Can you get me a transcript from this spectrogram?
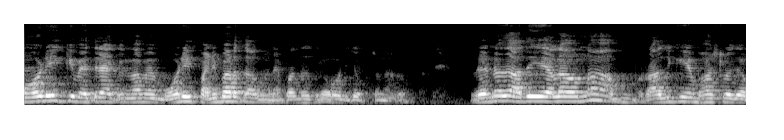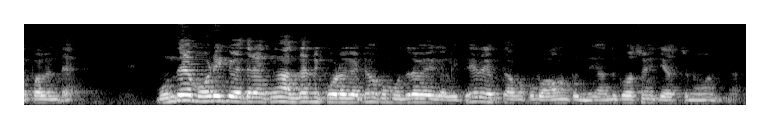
మోడీకి వ్యతిరేకంగా మేము మోడీ పనిపడతామనే పద్ధతిలో ఒకటి చెప్తున్నారు. రెండోది అది ఎలా ఉన్నా రాజకీయ భాషలో చెప్పాలంటే ముందే మోడీకి వ్యతిరేకంగా అందరినీ కూడగట్టి ఒక ముద్ర వేయగలిగితే రేపు తమకు బాగుంటుంది అందుకోసమే చేస్తున్నాం అంటున్నారు.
